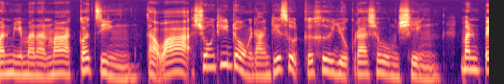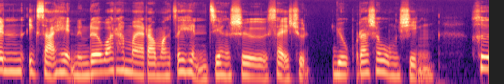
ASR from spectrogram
มันมีมานานมากก็จริง แต่ว่าช่วงที่โด่งดังที่สุดก็คือยุคราชวงศ์ชิง มันเป็นอีกสาเหตุหนึ่งด้วยว่าทำไมเรามักจะเห็นเจียงชื่อใส่ชุดยุคราชวงศ์ชิง คือ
